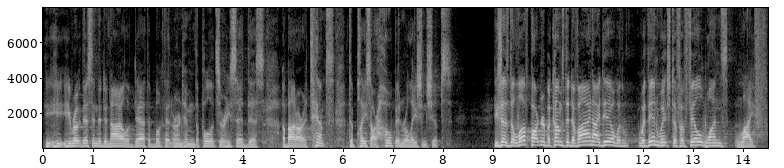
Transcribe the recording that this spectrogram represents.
He, he, he wrote this in The Denial of Death, a book that earned him the Pulitzer. He said this about our attempts to place our hope in relationships. He says, The love partner becomes the divine ideal with, within which to fulfill one's life.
